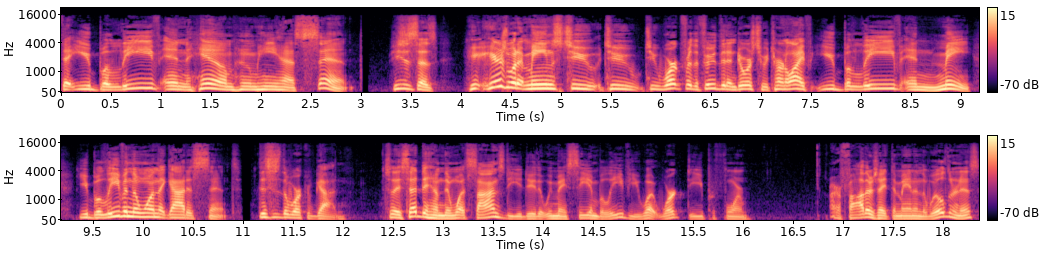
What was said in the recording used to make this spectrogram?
that you believe in him whom he has sent. Jesus says, Here's what it means to, to, to work for the food that endures to eternal life. You believe in me. You believe in the one that God has sent. This is the work of God. So they said to him, Then what signs do you do that we may see and believe you? What work do you perform? Our fathers ate the manna in the wilderness.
